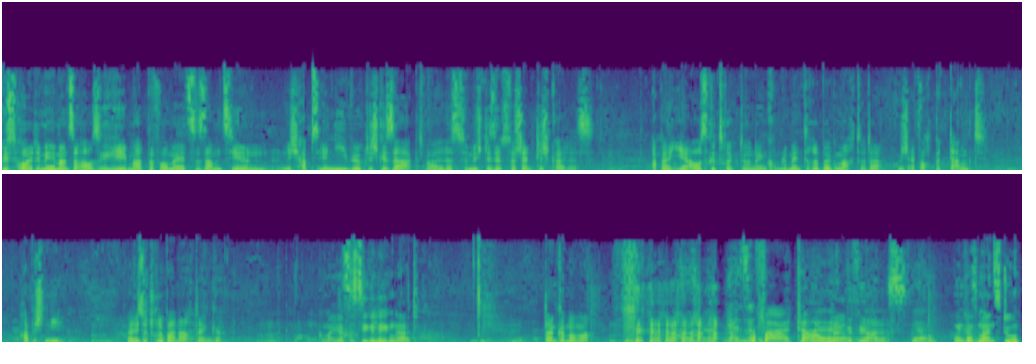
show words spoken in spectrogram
bis heute mir immer ein Zuhause gegeben hat, bevor wir jetzt zusammenziehen. Und ich habe es ihr nie wirklich gesagt, weil das für mich eine Selbstverständlichkeit ist. Aber ihr ausgedrückt und ein Kompliment darüber gemacht oder mich einfach bedankt, habe ich nie, wenn ich so drüber nachdenke. Guck mal, jetzt ist die Gelegenheit. Danke, Mama. Ja, super, toll. Danke für alles. Ja. Und was meinst du?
